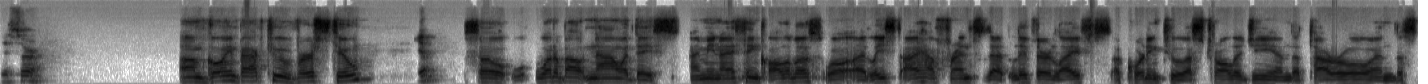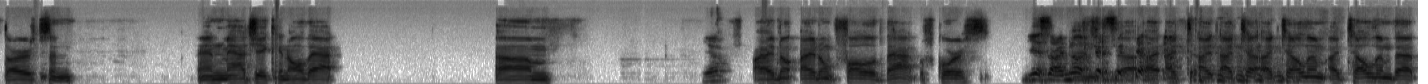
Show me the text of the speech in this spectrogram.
Yes, sir. um, going back to verse two. Yep. So, what about nowadays? I mean, I think all of us, well, at least I have friends that live their lives according to astrology and the tarot and the stars and and magic and all that. Um, Yeah. I don't, I don't follow that, of course. Yes, I know. And, uh, I, I, I, I, tell, I tell them, I tell them that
